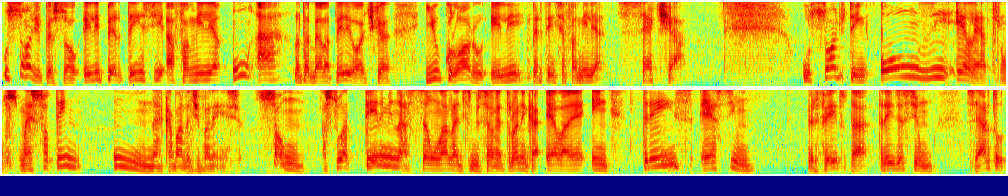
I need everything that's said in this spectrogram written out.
O sódio, pessoal, ele pertence à família 1A da tabela periódica e o cloro, ele pertence à família 7A. O sódio tem 11 elétrons, mas só tem um na camada de valência, só um. A sua terminação lá na distribuição eletrônica, ela é em 3S1. Perfeito, tá? 3S1, certo?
